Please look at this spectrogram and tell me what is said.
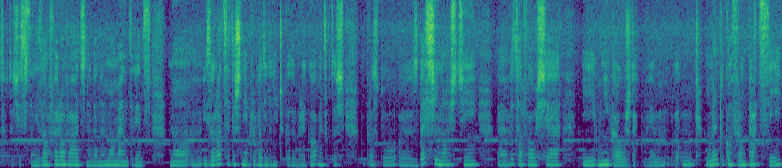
co ktoś jest w stanie zaoferować na dany moment, więc no, y, izolacja też nie prowadzi do niczego dobrego, więc ktoś po prostu y, z bezsilności y, wycofał się i unikał, że tak powiem, momentu konfrontacji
